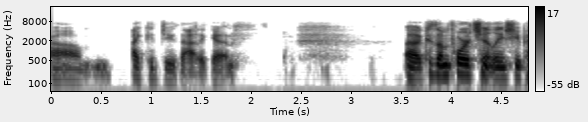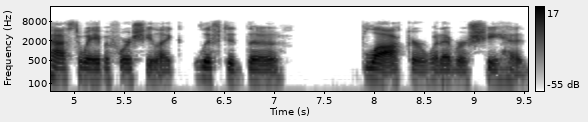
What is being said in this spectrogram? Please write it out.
um, I could do that again. Because unfortunately, she passed away before she like lifted the block or whatever she had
